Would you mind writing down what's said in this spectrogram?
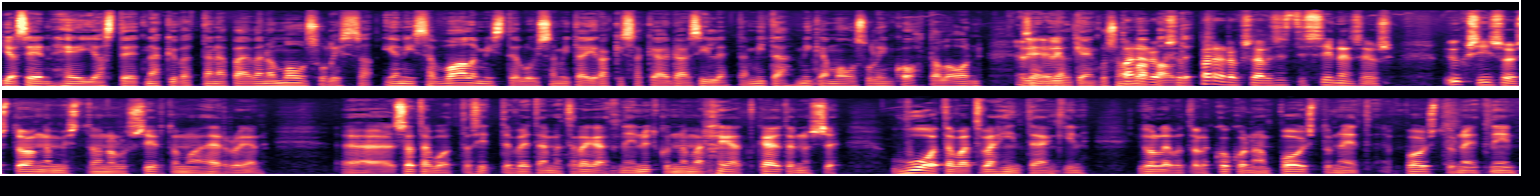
ja sen heijasteet näkyvät tänä päivänä Mousulissa ja niissä valmisteluissa, mitä Irakissa käydään sille, että mitä, mikä Mousulin kohtalo on sen eli, jälkeen, kun se on paradoksa- vapautettu. Paradoksaalisesti sinänsä, jos yksi isoista ongelmista on ollut siirtomaan herrojen sata vuotta sitten vetämät rajat, niin nyt kun nämä rajat käytännössä vuotavat vähintäänkin, jolleivät ole kokonaan poistuneet, poistuneet niin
